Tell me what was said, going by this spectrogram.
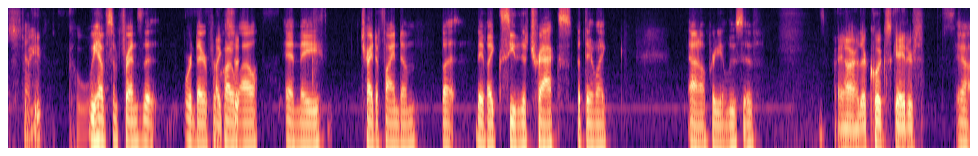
Sweet. Cool. We have some friends that were there for Like quite so- a while, and they tried to find them, but they like see the tracks, but they're like, I don't know, pretty elusive. They are. They're quick skaters. Yeah.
